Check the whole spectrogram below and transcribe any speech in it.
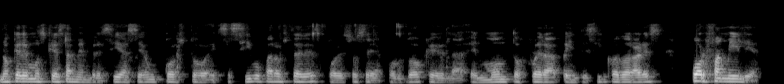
No queremos que esta membresía sea un costo excesivo para ustedes, por eso se acordó que el monto fuera 25 dólares por familia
